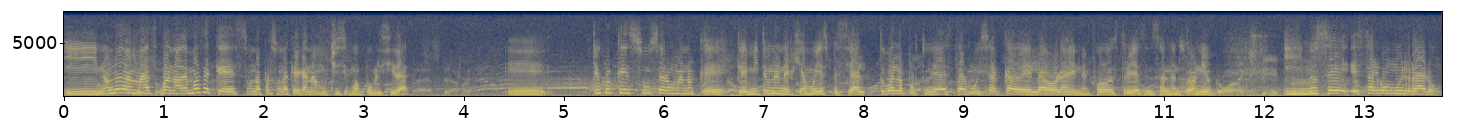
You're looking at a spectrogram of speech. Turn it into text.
Y no nada más, bueno, además de que es una persona que gana muchísimo en publicidad, eh, yo creo que es un ser humano que, que emite una energía muy especial. Tuve la oportunidad de estar muy cerca de él ahora en el Juego de Estrellas en San Antonio. Y no sé, es algo muy raro,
